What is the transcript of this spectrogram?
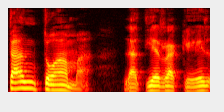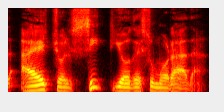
tanto ama, la tierra que Él ha hecho el sitio de su morada.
